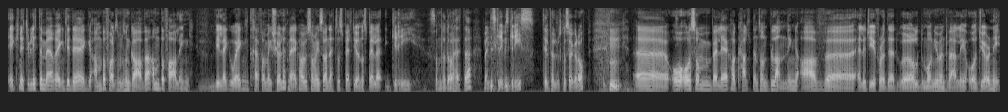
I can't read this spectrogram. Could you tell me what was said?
Jeg knytter jo litt til mer egentlig det jeg anbefaler som en sånn gaveanbefaling. Vil jeg jo egentlig treffe meg sjøl litt med. Jeg har jo som jeg sa nettopp spilt gjennom spillet Gri, som det da heter. Men det skrives Gris, tilfelle du skal søke det opp. Eh, og, og som vel jeg har kalt en sånn blanding av uh, Elegy for a Dead World, Monument Valley og Journey.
